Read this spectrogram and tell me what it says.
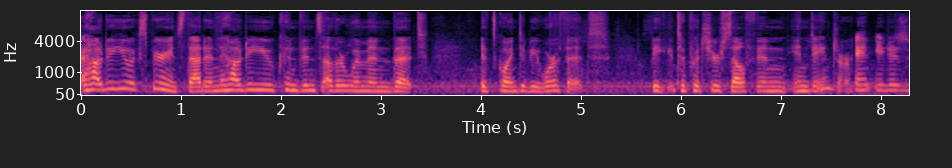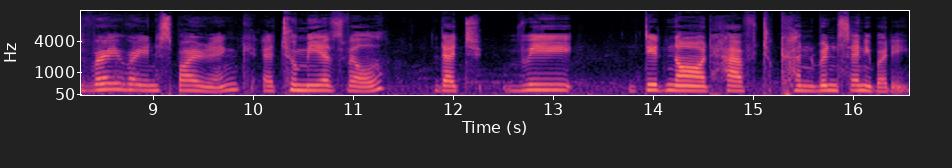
how do you experience that, and how do you convince other women that it's going to be worth it? Be, to put yourself in, in danger. And it is very, very inspiring uh, to me as well that we did not have to convince anybody.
